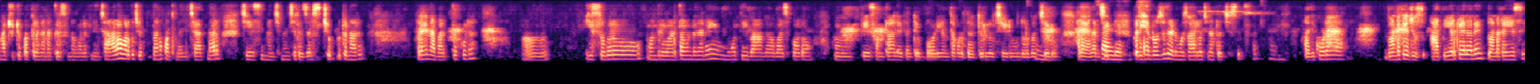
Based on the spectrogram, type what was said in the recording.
మా చుట్టుపక్కల కన్నా తెలిసిన వాళ్ళకి నేను చాలా వరకు చెప్తున్నాను. కొంతమంది చేస్తున్నారు. చేసి మంచి మంచి రిజల్ట్స్ చెబుతున్నారు అలాగే నా భర్త కూడా ఈ షుగర్ మందులు వాడుతూ ఉండగానే మూతి బాగా వాసిపోవడం ఫేస్ అంతా లేదంటే బాడీ అంతా కూడా దద్దుర్లు వచ్చేయడం దురదొచ్చేయడం అలా ఎలర్జీ పదిహేను రోజులు రెండు మూడు సార్లు వచ్చినట్టు వచ్చేసింది సార్. అది కూడా దొండకాయ జ్యూస్. ఆ బీరకాయలోనే దొండకాయ వేసి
